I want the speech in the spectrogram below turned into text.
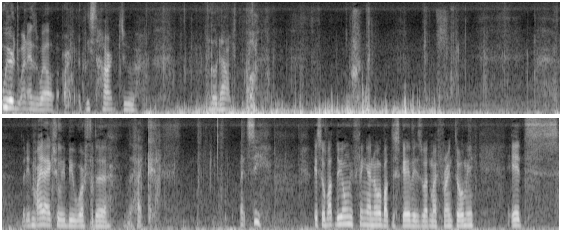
weird one as well or at least hard to go down. Oh. but it might actually be worth the the hike. Let's see. Okay so about the only thing I know about this cave is what my friend told me it's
